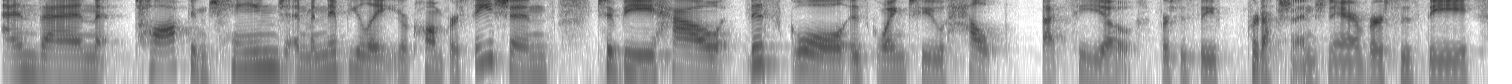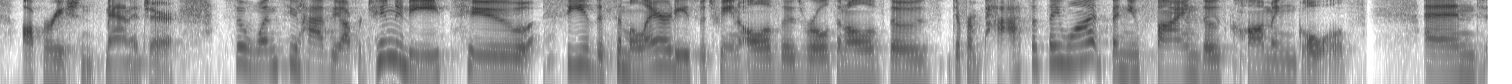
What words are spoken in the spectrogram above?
and then talk and change and manipulate your conversations to be how this goal is going to help that CEO versus the production engineer versus the operations manager. So once you have the opportunity to see the similarities between all of those roles and all of those different paths that they want, then you find those common goals. And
